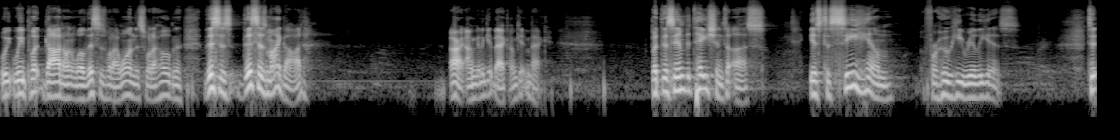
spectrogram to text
We, we put God on, well, this is what I want, this is what I hope. This is, this is my God. All right, I'm going to get back. I'm getting back. But this invitation to us is to see Him for who He really is, to,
